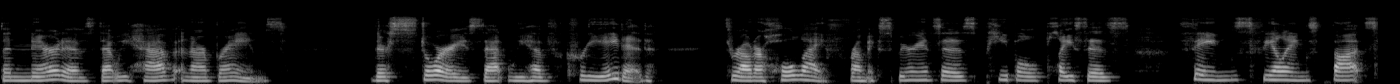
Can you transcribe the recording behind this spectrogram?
the narratives that we have in our brains. They're stories that we have created throughout our whole life from experiences, people, places, things, feelings, thoughts.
